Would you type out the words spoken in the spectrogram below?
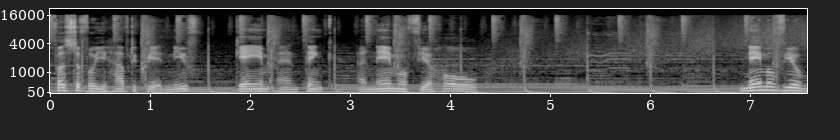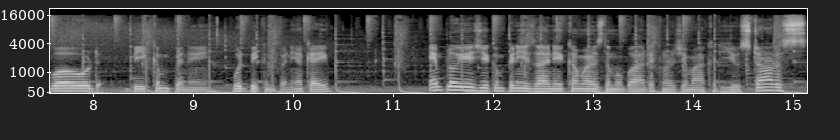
First of all, you have to create a new game and think a name of your whole name of your world be company would be company okay. Employees your companies are newcomers the mobile technology market you status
